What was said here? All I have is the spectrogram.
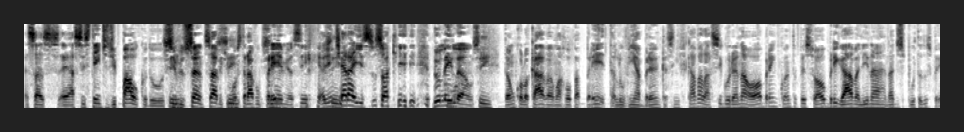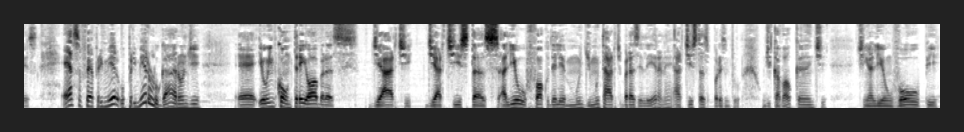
essas é, assistentes de palco do sim. Silvio Santos, sabe? Sim. Que mostrava o prêmio, sim. assim. A gente era isso, só que do leilão. Então colocava uma roupa preta, luvinha branca, assim, e ficava lá segurando a obra enquanto o pessoal brigava ali na, na disputa dos preços. Essa foi a primeira, o primeiro lugar onde é, eu encontrei obras de arte, de artistas. Ali o foco dele é muito, de muita arte brasileira, né? Artistas, por exemplo, o de Cavalcante, tinha ali um Volpe,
